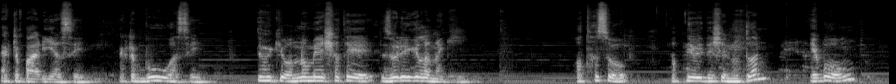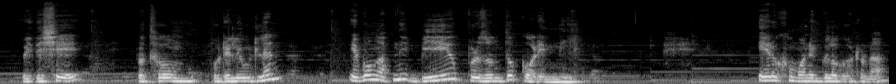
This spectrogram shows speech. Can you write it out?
একটা বাড়ি আছে, একটা বউ আছে। তুমি কি অন্য মেয়ের সাথে জড়িয়ে গেলা নাকি? অথচ আপনি ওই দেশে নতুন এবং ওই দেশে প্রথম হোটেলে উঠলেন এবং আপনি বিয়ে পর্যন্ত করেননি। এরকম অনেকগুলো ঘটনা,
